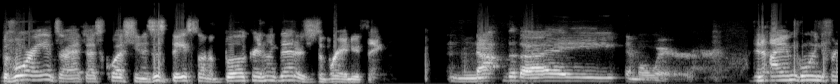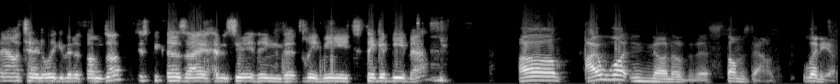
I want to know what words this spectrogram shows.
Before I answer, I have to ask a question. Is this based on a book or anything like that, or is this a brand new thing? Not that I am aware. Then I am going to, for now, tentatively give it a thumbs up, just because I haven't seen anything that lead me to think it'd be bad. Um, I want none of this. Thumbs down. Lydia.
